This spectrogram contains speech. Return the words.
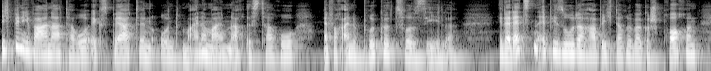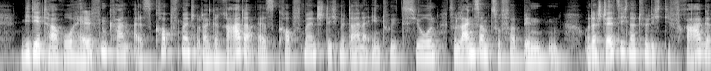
Ich bin Ivana, Tarot-Expertin und meiner Meinung nach ist Tarot einfach eine Brücke zur Seele. In der letzten Episode habe ich darüber gesprochen, wie dir Tarot helfen kann, als Kopfmensch oder gerade als Kopfmensch dich mit deiner Intuition so langsam zu verbinden. Und da stellt sich natürlich die Frage,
